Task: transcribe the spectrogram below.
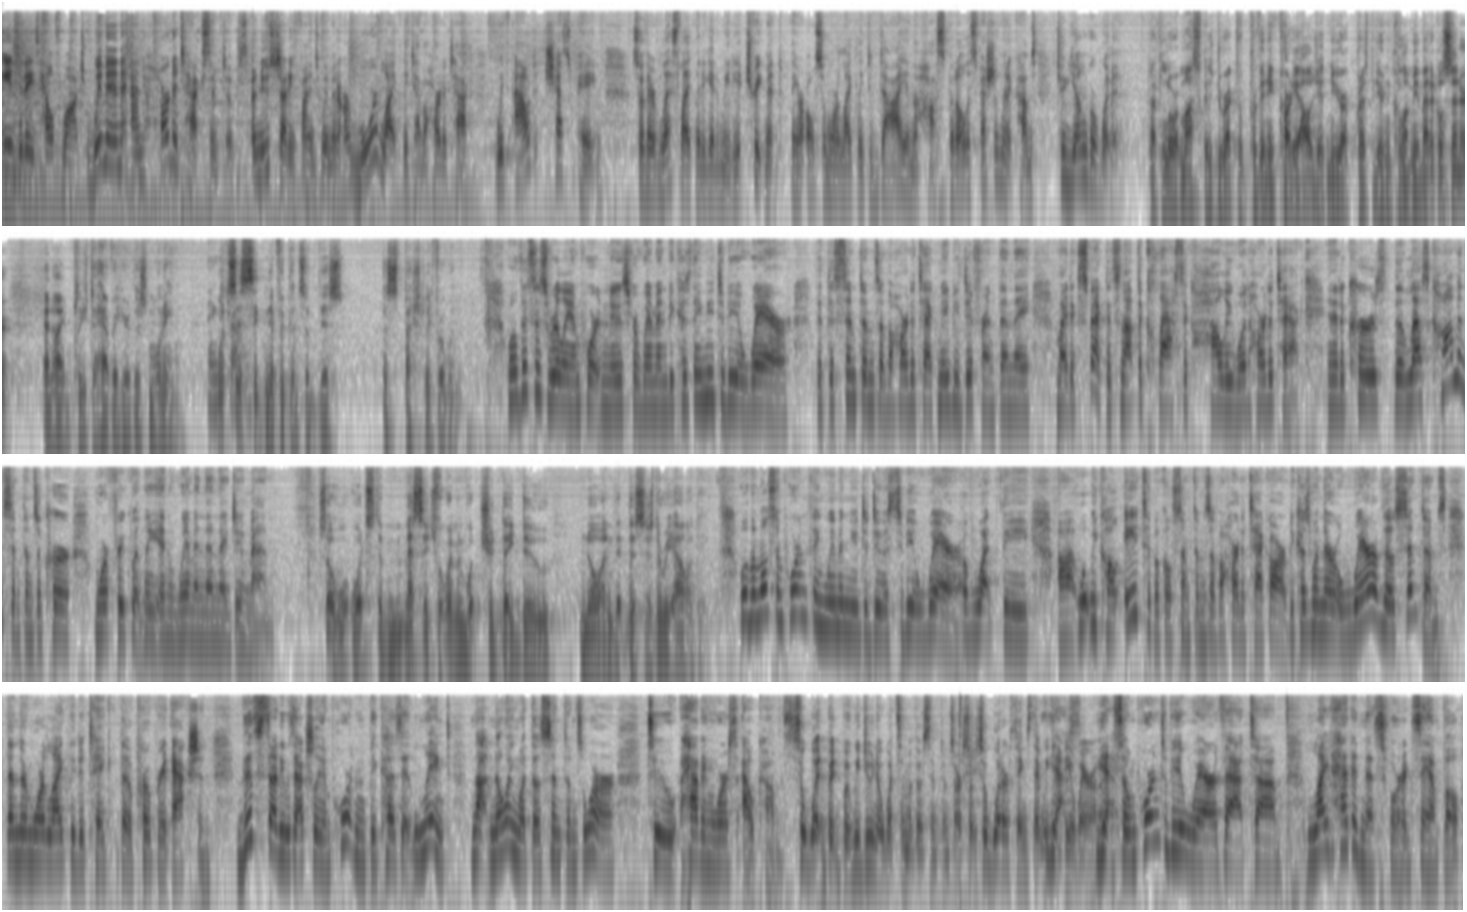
In today's Health Watch, women and heart attack symptoms. A new study finds women are more likely to have a heart attack without chest pain, so they're less likely to get immediate treatment. They are also more likely to die in the hospital, especially when it comes to younger women. Dr. Lori Mosca is Director of Preventive Cardiology at New York Presbyterian Columbia Medical Center, and I'm pleased to have her here this morning. Thanks, What's John. the significance of this, especially for women? Well, this is really important news for women because they need to be aware that the symptoms of a heart attack may be different than they might expect. It's not the classic Hollywood heart attack, and it occurs, the less common symptoms occur more frequently in women than they do men. So, what's the message for women? What should they do knowing that this is the reality? Well, the most important thing women need to do is to be aware of what the uh, what we call atypical symptoms of a heart attack are, because when they're aware of those symptoms, then they're more likely to take the appropriate action. This study was actually important because it linked not knowing what those symptoms were to having worse outcomes. So what? But but we do know what some of those symptoms are. So so what are things that we yes. can be aware of? Yes, so important to be aware that um, lightheadedness, for example,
